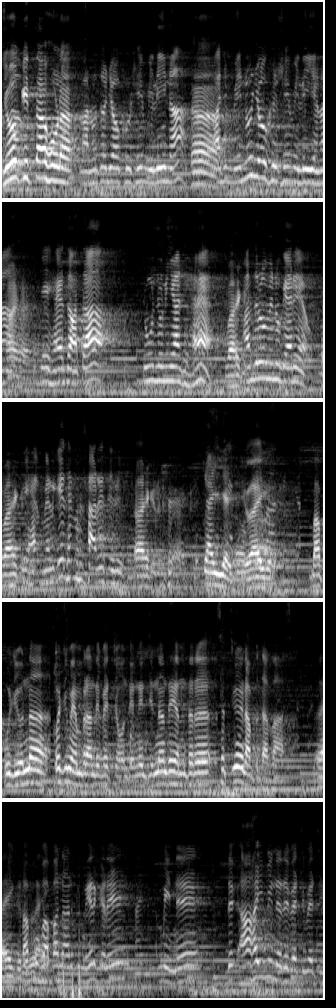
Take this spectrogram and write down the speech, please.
ਜੋ ਕੀਤਾ ਹੋਣਾ। ਤੁਹਾਨੂੰ ਤਾਂ ਜੋ ਖੁਸ਼ੀ ਮਿਲੀ ਨਾ। ਅੱਜ ਮੈਨੂੰ ਜੋ ਖੁਸ਼ੀ ਮਿਲੀ ਹੈ ਨਾ। ਕਿ ਹੈ ਦਾਤਾ ਤੂੰ ਦੁਨੀਆ 'ਚ ਹੈ। ਵਾਹਿਗੁਰੂ। ਅੰਦਰੋਂ ਮੈਨੂੰ ਕਹਿ ਰਿਹਾ ਹੋ ਵਾਹਿਗੁਰੂ। ਕਿ ਹੈ- ਮਿਲ ਗਏ ਤੈਨੂੰ ਸਾਰੇ ਤੇਰੇ। ਵਾਹਿਗੁਰੂ। ਚਾਹੀਏ ਜੀ ਵਾਹਿਗੁਰੂ। ਬਾਪੂ ਜੀ ਉਹਨਾਂ ਕੁਝ ਮੈਂਬਰਾਂ ਦੇ ਵਿੱਚ ਆਉਂਦੇ ਨੇ ਜਿਨ੍ਹਾਂ ਦੇ ਅੰਦਰ ਸੱਚੀਓ ਹੀ ਰੱਬ ਦਾ ਵਾਸ ਹੈ। ਵਾਹਿਗੁਰੂ ਬਾਪੂ ਬਾਬਾ ਨਾਨਕ ਮਿਹਰ ਕਰੇ। ਮਹੀਨੇ ਦੇ ਆਹੀ ਮਹੀਨੇ ਦੇ ਵਿੱਚ ਵਿੱਚ ਹੀ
